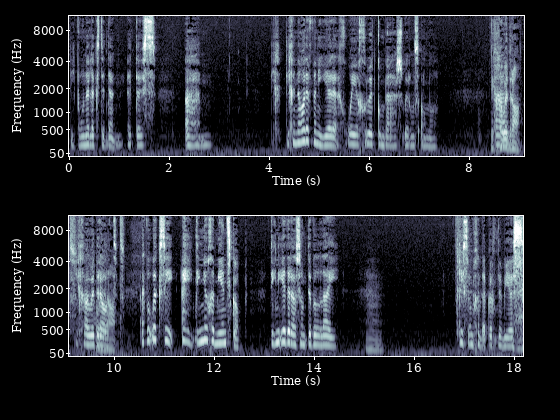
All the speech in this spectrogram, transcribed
die wonderlikste ding. Dit is ehm um, die, die genade van die Here gooi 'n groot kombers oor ons almal. Die goue Ehm, draad. Die goue draad. Ek wil ook sê, hey, dien jou gemeenskap. Dien eerder as om te lei. Hmm. Kies om gelukkig te wees.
